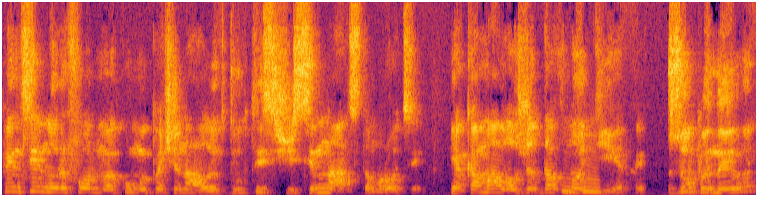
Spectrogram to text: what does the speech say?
Пенсійну реформу, яку ми починали в 2017 році, яка мала вже давно Мгм. діяти, зупинили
